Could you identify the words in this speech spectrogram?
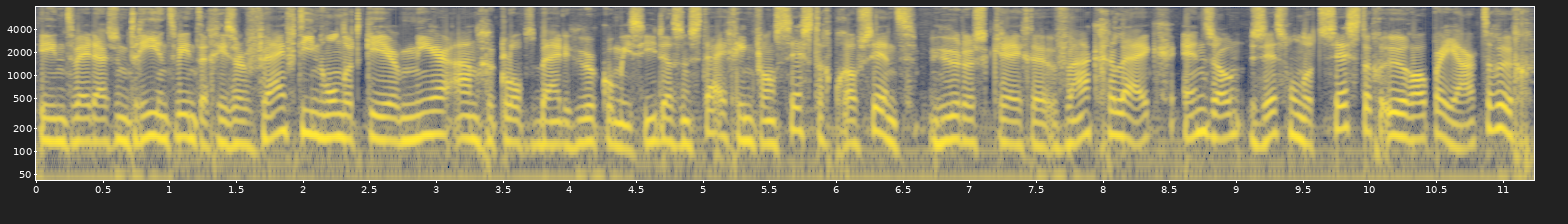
In 2023 is er 1500 keer meer aangeklopt bij de huurcommissie. Dat is een stijging van 60 procent. Huurders kregen vaak gelijk en zo'n 660 euro per jaar terug.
